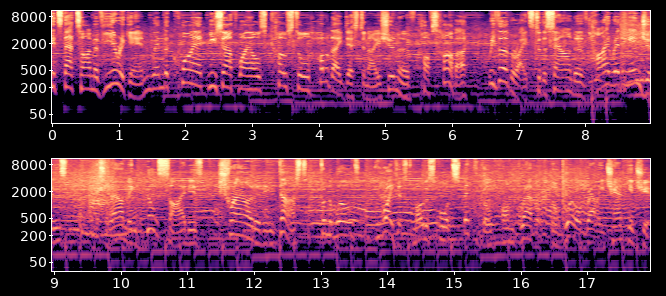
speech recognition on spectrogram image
It's that time of year again when the quiet New South Wales coastal holiday destination of Coffs Harbour reverberates to the sound of high revving engines and the surrounding hillside is shrouded in dust from the world's greatest motorsport spectacle on gravel, the World Rally Championship.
